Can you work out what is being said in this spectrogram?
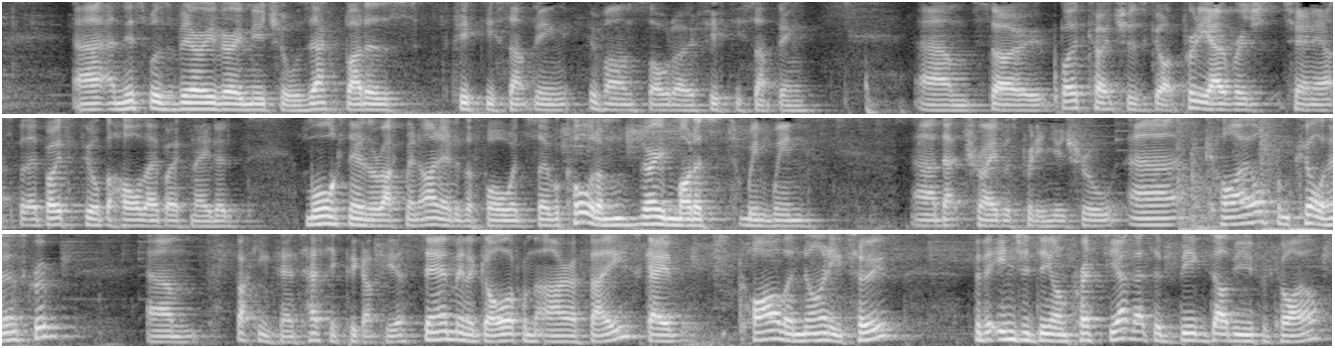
Uh, and this was very, very mutual. Zach Butters, 50 something, Ivan Soldo, 50 something. Um, so both coaches got pretty average turnouts, but they both filled the hole they both needed. Morgs needed the ruckman, I needed the forward. So we'll call it a very modest win win. Uh, that trade was pretty neutral. Uh, Kyle from Curl Hernskrib, um, fucking fantastic pickup here. Sam Menegola from the RFAs gave Kyle a 92 for the injured Dion Prestia. That's a big W for Kyle.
